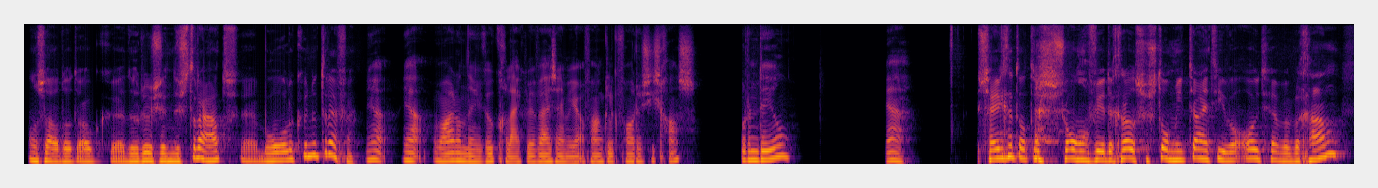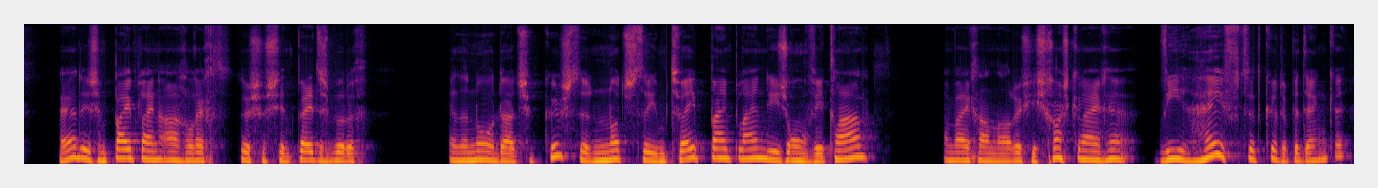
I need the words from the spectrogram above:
dan zou dat ook de Russen in de straat behoorlijk kunnen treffen. Ja, ja, maar dan denk ik ook gelijk weer, wij zijn weer afhankelijk van Russisch gas. Voor een deel. Ja. Zeker, dat is zo ongeveer de grootste stommiteit die we ooit hebben begaan. er is een pijplijn aangelegd tussen Sint-Petersburg en de Noord-Duitse kust. De Nord Stream 2 pijplijn, die is ongeveer klaar. En wij gaan dan Russisch gas krijgen. Wie heeft het kunnen bedenken?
